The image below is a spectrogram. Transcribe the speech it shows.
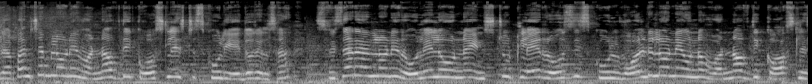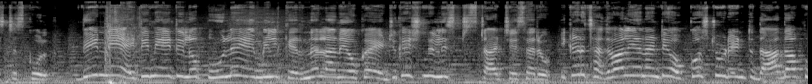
ప్రపంచంలోని one of the costliest school ఏదో తెలుసా? స్విట్జర్లాండ్లోని రోలేలో ఉన్న ఇన్స్టిట్యూట్ లే రోజీ స్కూల్ వరల్డ్లోనే ఉన్న one of the costliest school దీన్ని ఎయిటీన్ ఎయిటీలో పూలే ఎమిల్ కెర్నల్ అనే ఒక ఎడ్యుకేషనలిస్ట్ స్టార్ట్ చేశారు. ఇక్కడ చదవాలి అని అంటే ఒక్కో స్టూడెంట్ దాదాపు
